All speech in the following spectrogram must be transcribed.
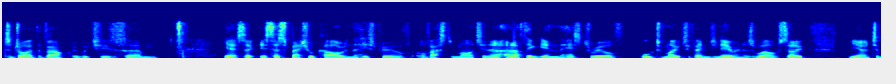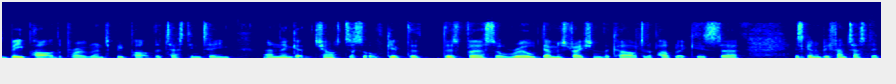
to drive the Valkyrie, which is um, yeah, it's a special car in the history of, of Aston Martin, and, and, I think in the history of automotive engineering as well. So, you know, to be part of the program, to be part of the testing team, and then get the chance to sort of give the, the first sort of real demonstration of the car to the public is uh, is going to be fantastic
